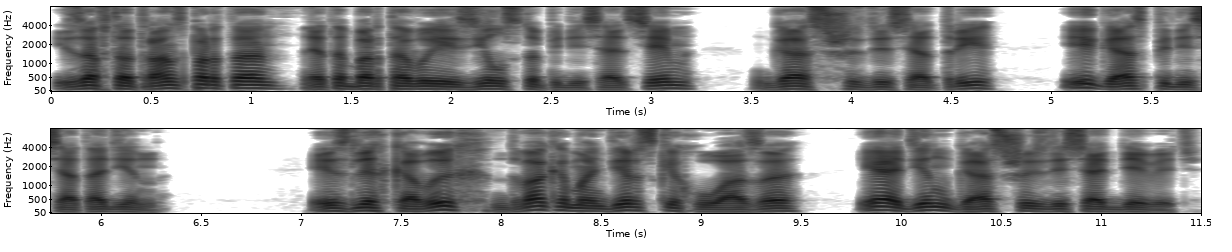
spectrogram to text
Из автотранспорта это бортовые ЗИЛ-157, ГАЗ-63 и ГАЗ-51. Из легковых два командирских УАЗа и один ГАЗ-69.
